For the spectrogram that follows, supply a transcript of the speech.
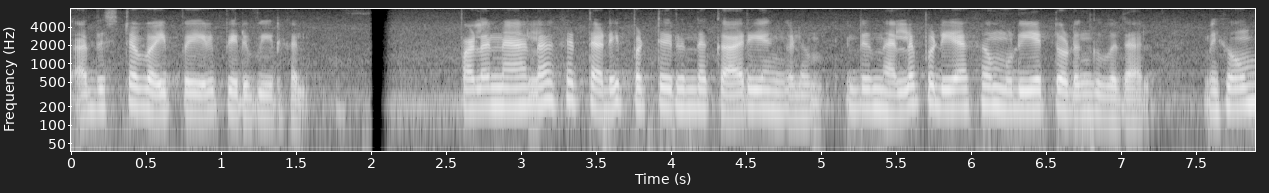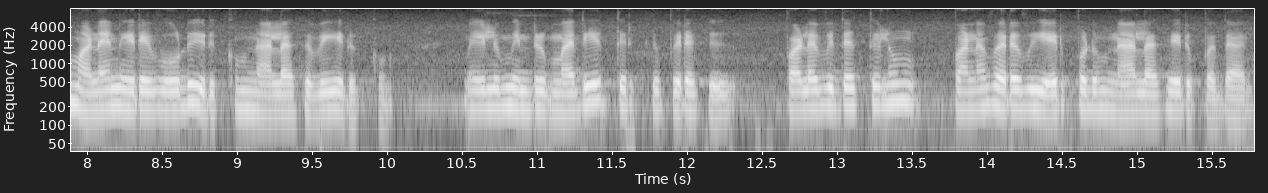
அதிர்ஷ்ட வாய்ப்பை பெறுவீர்கள். பல நாளாக தடைப்பட்டிருந்த காரியங்களும் இன்று நல்லபடியாக முடியத் தொடங்குவதால் மிகவும் மனநிறைவோடு இருக்கும் நாளாகவே இருக்கும். மேலும் இன்று மதியத்திற்கு பிறகு பலவிதத்திலும் பணவரவு ஏற்படும் நாளாக இருப்பதால்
